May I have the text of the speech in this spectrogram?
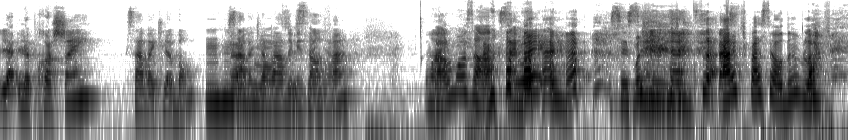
le, le prochain, ça va être le bon. Mhm. Ça Ah, va être le père de mes Seigneur. enfants. Ouais. Parle-moi-en. C'est Moi, j'ai dit ça à Occupation Double, en fait.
